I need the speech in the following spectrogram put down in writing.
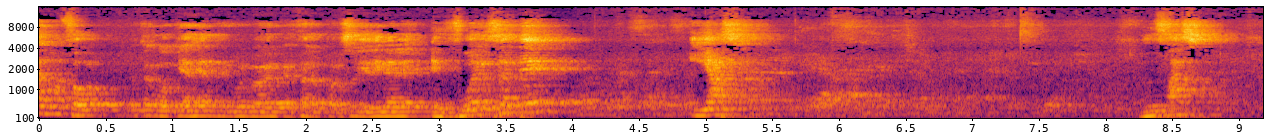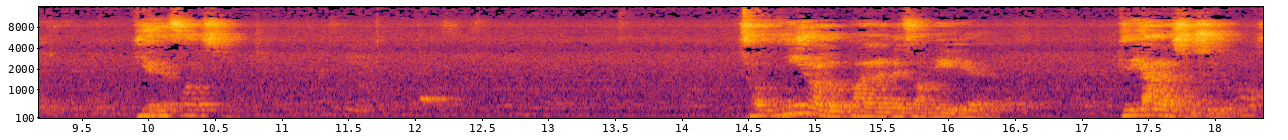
Ah, yo tengo que gente, vuelvo a ver que está el persona y dígale, esfuérzate y hazla. Muy fácil. Quiere esfuerzo. Yo admiro a los padres de familia, criar a sus hijos,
